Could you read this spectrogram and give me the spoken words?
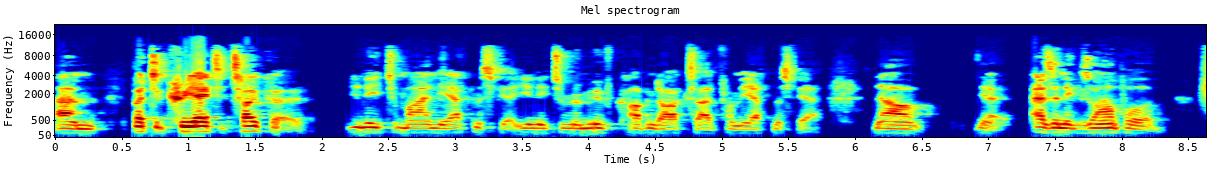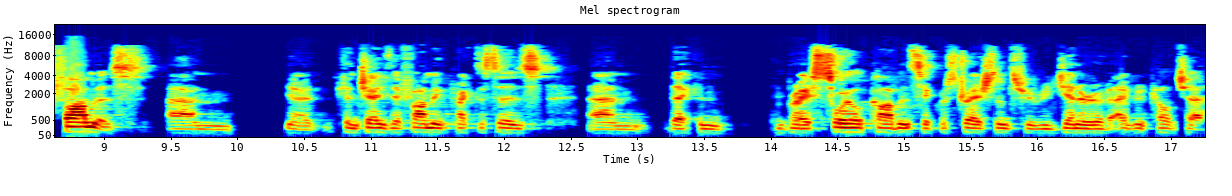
Um, but to create a token, you need to mine the atmosphere. You need to remove carbon dioxide from the atmosphere. Now, you know, as an example, farmers, um, you know, can change their farming practices. Um, they can embrace soil carbon sequestration through regenerative agriculture.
